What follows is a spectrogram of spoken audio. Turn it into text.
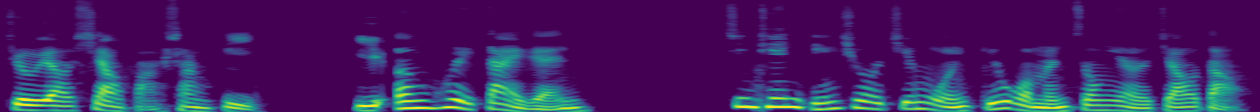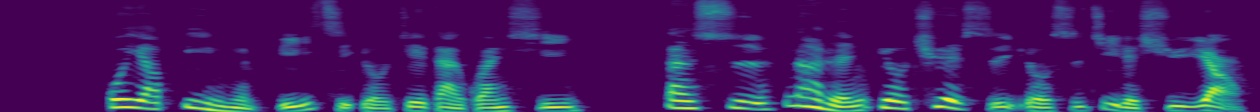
就要效法上帝，以恩惠待人。今天灵修经文给我们重要的教导，为要避免彼此有借贷关系，但是那人又确实有实际的需要，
